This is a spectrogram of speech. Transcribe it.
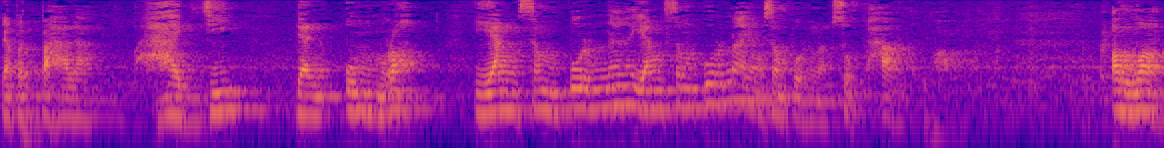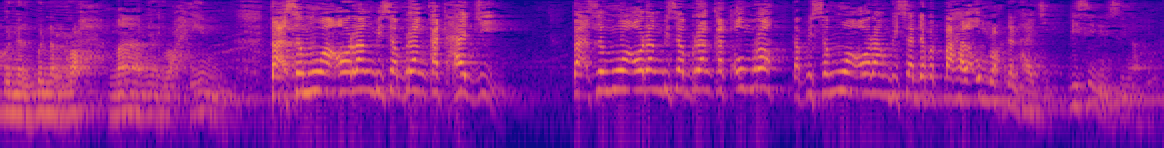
Dapat pahala haji dan umroh yang sempurna, yang sempurna, yang sempurna. Subhanallah. Allah benar-benar Rahmanir Rahim. Tak semua orang bisa berangkat haji. Tak semua orang bisa berangkat umroh, tapi semua orang bisa dapat pahala umroh dan haji di sini di Singapura.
